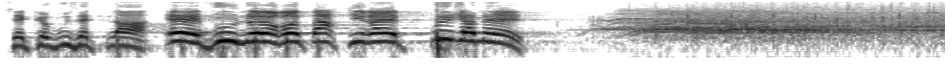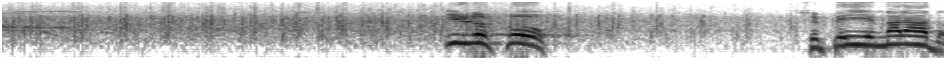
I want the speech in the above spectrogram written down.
c'est que vous êtes là et vous ne repartirez plus jamais. Il le faut. Ce pays est malade.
